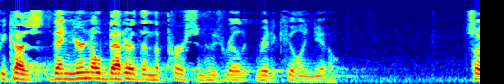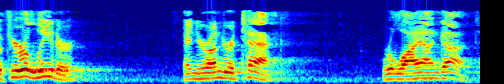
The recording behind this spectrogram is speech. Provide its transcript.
because then you're no better than the person who's ridiculing you. So if you're a leader and you're under attack, rely on God.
